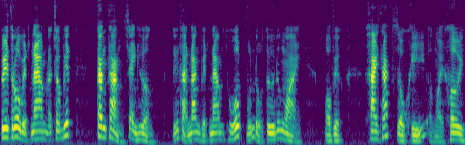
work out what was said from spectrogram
Petro Việt Nam đã cho biết căng thẳng sẽ ảnh hưởng đến khả năng Việt Nam thu hút vốn đầu tư nước ngoài vào việc khai thác dầu khí ở ngoài khơi,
